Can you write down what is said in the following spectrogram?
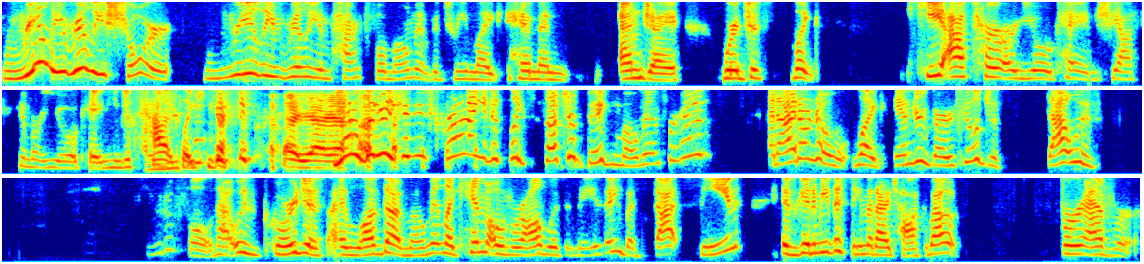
really really short really really impactful moment between like him and mj where just like he asked her are you okay and she asked him are you okay and he just has like yeah, yeah. yeah, literally because he's crying and it's like such a big moment for him. And I don't know, like Andrew Garfield just that was beautiful. That was gorgeous. I love that moment. Like him overall was amazing, but that scene is going to be the scene that I talk about forever,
